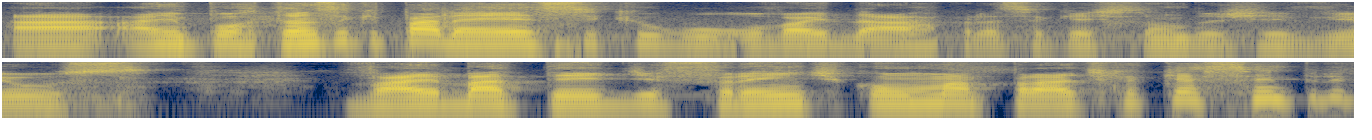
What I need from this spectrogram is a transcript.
a, a importância que parece que o Google vai dar para essa questão dos reviews vai bater de frente com uma prática que é sempre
